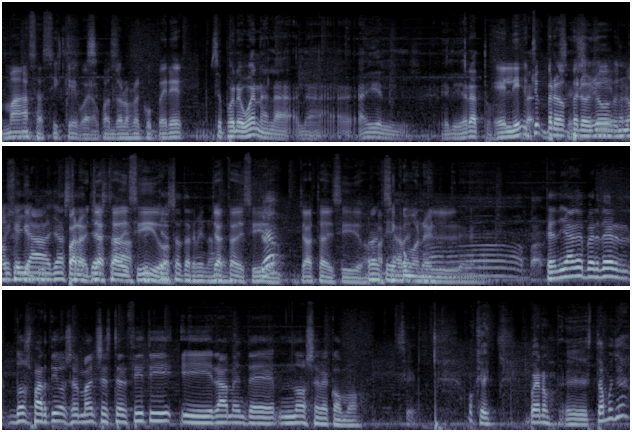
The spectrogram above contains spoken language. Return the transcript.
más, así que bueno, cuando los recupere Se pone buena la, la- ahí el, el liderato. El hecho, pero, Sí, pero sí. yo pero no sé que qué- ya- ya está- para, ya ya, está, está- decidido. ya está terminado. Ya está decidido. ¿Ya? ¿Ya? está decidido. Así como en el. eh, Ah. Tendría que perder dos partidos el Manchester City y realmente no se ve cómo. Ok. Bueno, eh, ¿estamos ya?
